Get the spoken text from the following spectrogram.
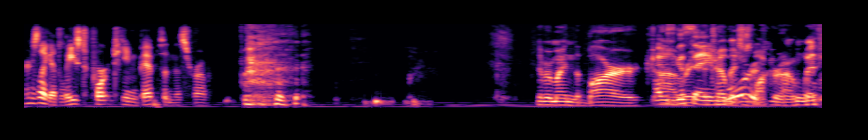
There's like at least 14 pips in this room. Never mind the bar. I was uh, gonna Ra- say Trailblazers more if walk you- around with.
